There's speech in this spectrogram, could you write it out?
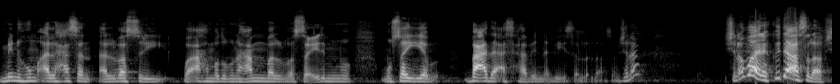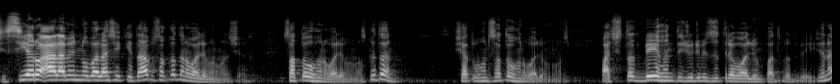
مِنہُم الحسن البصری و احمد ابن حمبل و سعید مُسیب بادہ اصحابِن نبی صلی اللہ چھُنہ یہِ چھُنہ واریاہ کۭتیاہ اَصٕلاف چھِ سیرو عالمِن نُبلا چھِ کِتاب سۄ کٔژَن والیوٗمَن منٛز چھِ سَتووُہَن والیوٗمَن منٛز کۭژَن شَتوُہَن سَتووُہَن والیوٗمَن منٛز پَتہٕ چھِ تَتھ بیٚیہِ ہَن تہِ جُڑمٕتۍ زٕ ترٛےٚ والیوٗم پَتہٕ پَتہٕ بیٚیہِ چھُنہ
